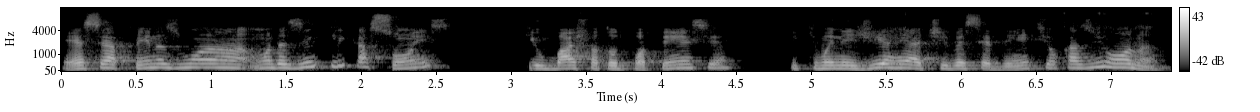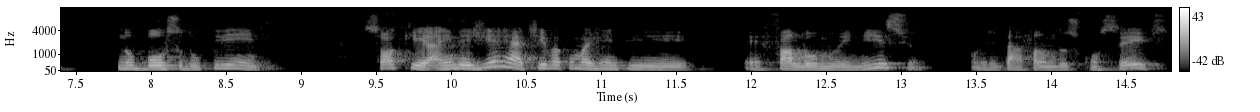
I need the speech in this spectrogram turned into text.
Essa é apenas uma, uma das implicações que o baixo fator de potência e que uma energia reativa excedente ocasiona no bolso do cliente. Só que a energia reativa, como a gente é, falou no início, quando a gente estava falando dos conceitos,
